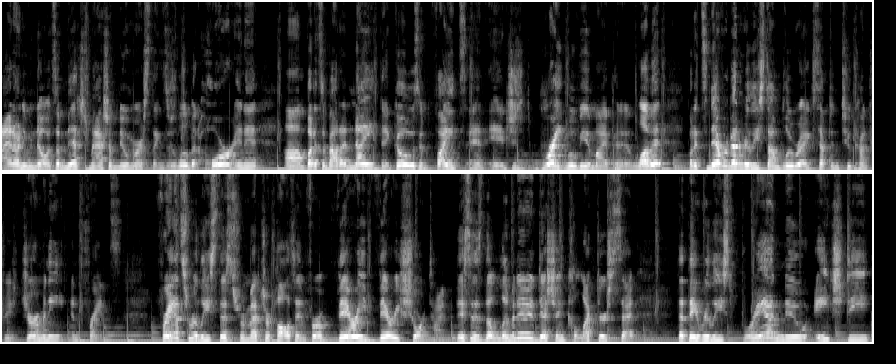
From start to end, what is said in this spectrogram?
I don't even know. It's a mishmash of numerous things. There's a little bit of horror in it, um, but it's about a knight that goes and fights, and it's just great movie in my opinion. Love it, but it's never been released on Blu-ray except in two countries, Germany and France. France released this from Metropolitan for a very, very short time. This is the limited edition collector set that they released brand new HD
